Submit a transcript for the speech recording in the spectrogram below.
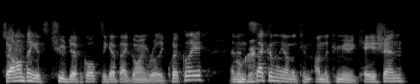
So I don't think it's too difficult to get that going really quickly. And then okay. secondly, on the on the communication,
